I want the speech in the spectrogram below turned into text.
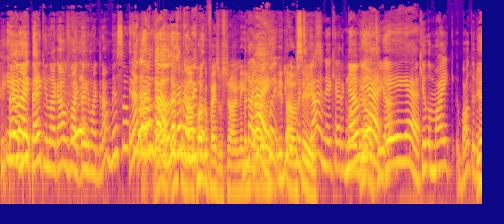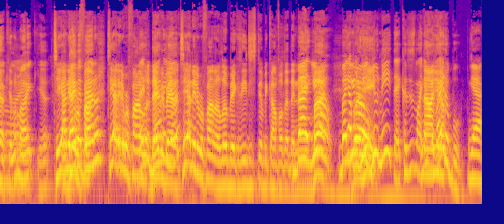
thinking, he had Like- me thinking like I was like thinking like did I miss something? And I let him go. Look, That's I'm 'cause gonna my people. poker face was strong, nigga. But no, you you thought, Right. was- put, you you thought it was put serious. T.I. in that category. No, though. yeah, yeah, yeah, yeah. Killer Mike, both of them. Yeah, Killer Mike. Yeah, T.I. need David to refine, Banner. T.I. need to refine. David David Banner, Banner. T.I. need to refine it a little bit because he just still be folks at their But name. you know, but you know, he- you need that because it's like Nah, it's you don't- relatable. Yeah,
